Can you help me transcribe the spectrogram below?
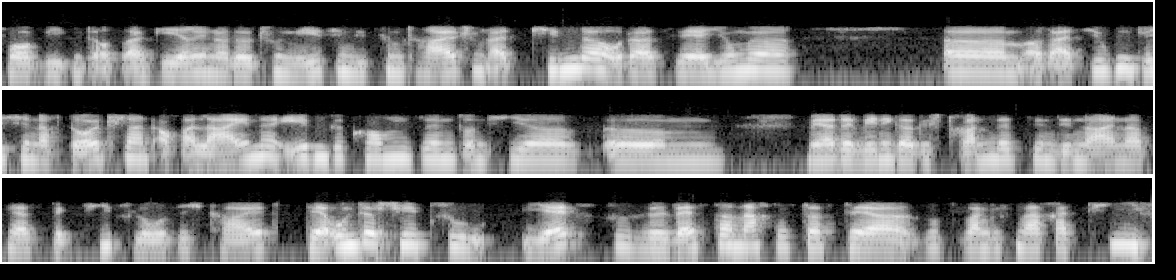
vorwiegend aus Algerien oder Tunesien, die zum Teil schon als Kinder oder als sehr junge ähm, oder als Jugendliche nach Deutschland auch alleine eben gekommen sind und hier ähm, mehr oder weniger gestrandet sind in einer Perspektivlosigkeit. Der Unterschied zu jetzt, zu Silvesternacht, ist, dass der sozusagen das Narrativ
